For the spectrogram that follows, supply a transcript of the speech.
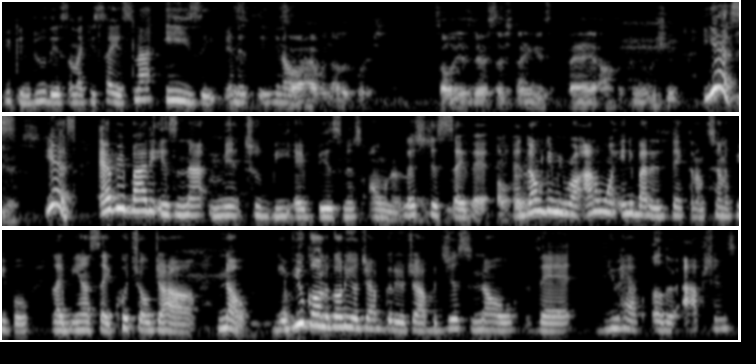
you can do this. And like you say, it's not easy, and it's you know. So I have another question. So is there such thing as bad entrepreneurship? yes, Yes. yes, everybody is not meant to be a business owner. Let's just say mm-hmm. that. Okay. And don't get me wrong, I don't want anybody to think that I'm telling people like Beyonce, quit your job. No, if you're going to go to your job, go to your job, but just know that you have other options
